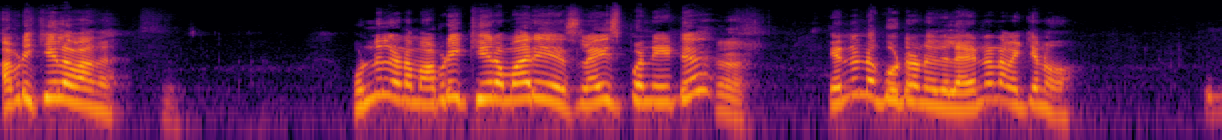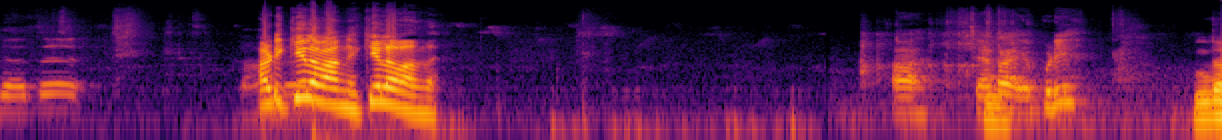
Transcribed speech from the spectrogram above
அப்படி கீழே வாங்க. ஒன்றும் இல்லை நம்ம அப்படியே கீரை மாதிரி ஸ்லைஸ் பண்ணிட்டு என்னென்ன கூட்டணும் இதில்? என்னென்ன வைக்கணும்? அப்படி கீழே வாங்க கீழே வாங்க. சேட்டா எப்படி? இந்த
